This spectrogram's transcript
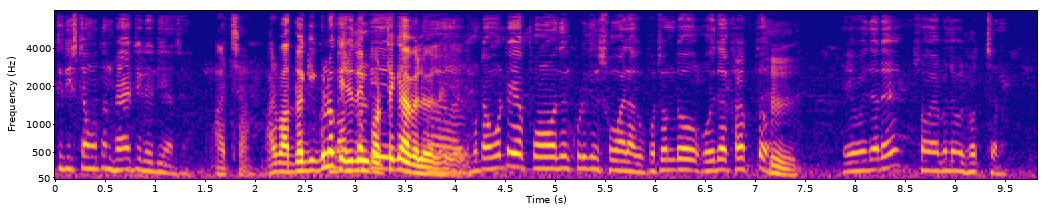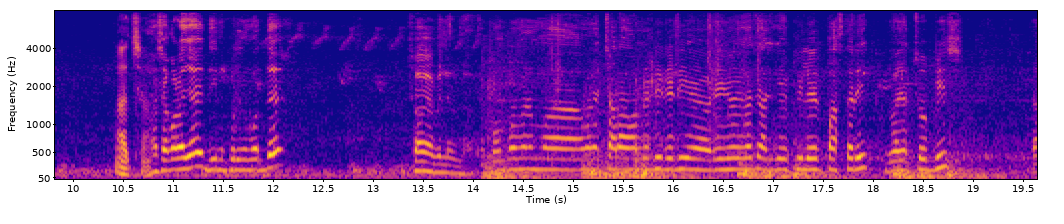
তিরিশটা মতন ভ্যারাইটি রেডি আছে। আচ্ছা আর বাদ বাকিগুলো কিছুদিন পর থেকে অ্যাভেলেবেল হয়ে যাবে। মোটামুটি পনেরো দিন কুড়ি দিন সময় লাগবে। প্রচণ্ড ওয়েদার খারাপ তো। হুম। এই ওয়েদারে সব অ্যাভেলেবেল হচ্ছে না। আচ্ছা। আশা করা যায় দিন কুড়ির মধ্যে সব অ্যাভেলেবেল হবে। পম্পমের আমাদের চারা অলরেডি রেডি রেডি হয়ে গেছে। আজকে এপ্রিলের পাঁচ তারিখ দু হাজার চব্বিশ। তা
